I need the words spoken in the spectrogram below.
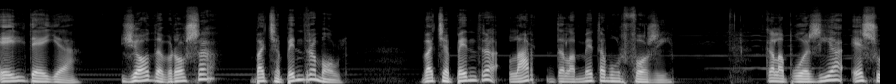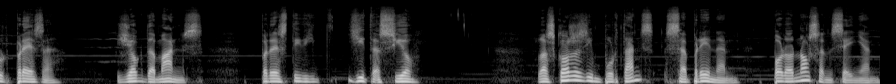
Ell deia, jo de brossa vaig aprendre molt, vaig aprendre l'art de la metamorfosi, que la poesia és sorpresa, joc de mans, prestigitació. Les coses importants s'aprenen, però no s'ensenyen.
